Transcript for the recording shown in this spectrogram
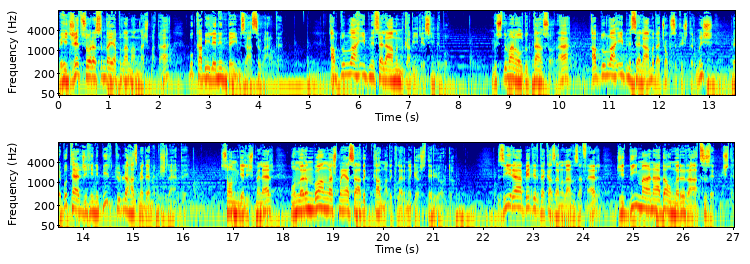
Ve hicret sonrasında yapılan anlaşmada bu kabilenin de imzası vardı. Abdullah İbni Selam'ın kabilesiydi bu. Müslüman olduktan sonra Abdullah İbni Selam'ı da çok sıkıştırmış ve bu tercihini bir türlü hazmedememişlerdi. Son gelişmeler onların bu anlaşmaya sadık kalmadıklarını gösteriyordu. Zira Bedir'de kazanılan zafer ciddi manada onları rahatsız etmişti.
